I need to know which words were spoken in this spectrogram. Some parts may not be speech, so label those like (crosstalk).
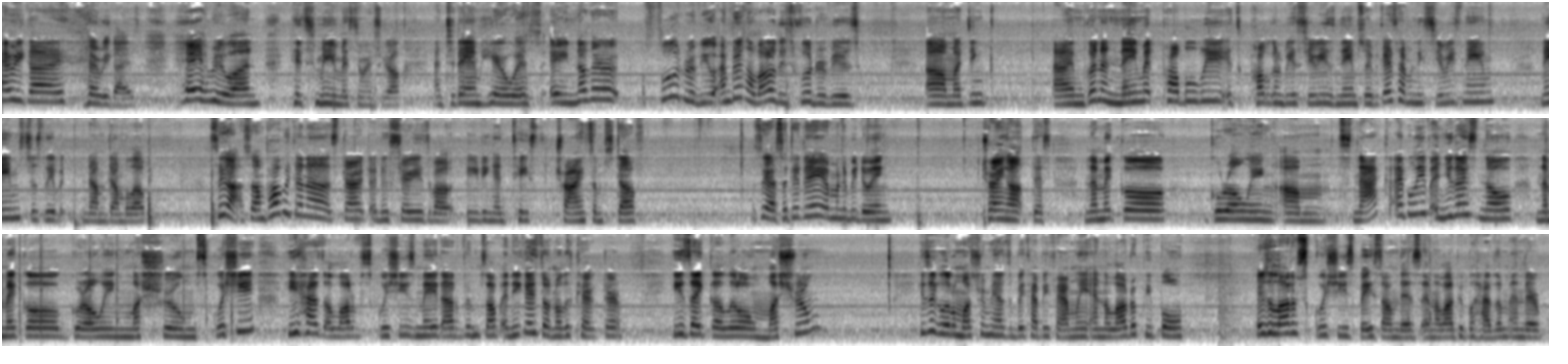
Hey guys, hey guys, hey everyone, it's me, Mr. Mystery Girl, and today I'm here with another food review. I'm doing a lot of these food reviews. Um, I think I'm gonna name it probably. It's probably gonna be a series name. So if you guys have any series name names, just leave it down down below. So yeah, so I'm probably gonna start a new series about eating and taste, trying some stuff. So yeah, so today I'm gonna be doing, trying out this Nameko growing um, snack, I believe. And you guys know Nameko growing mushroom squishy. He has a lot of squishies made out of himself. And you guys don't know this character. He's like a little mushroom. He's like a little mushroom. He has a big happy family. And a lot of people, there's a lot of squishies based on this. And a lot of people have them. And they're,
